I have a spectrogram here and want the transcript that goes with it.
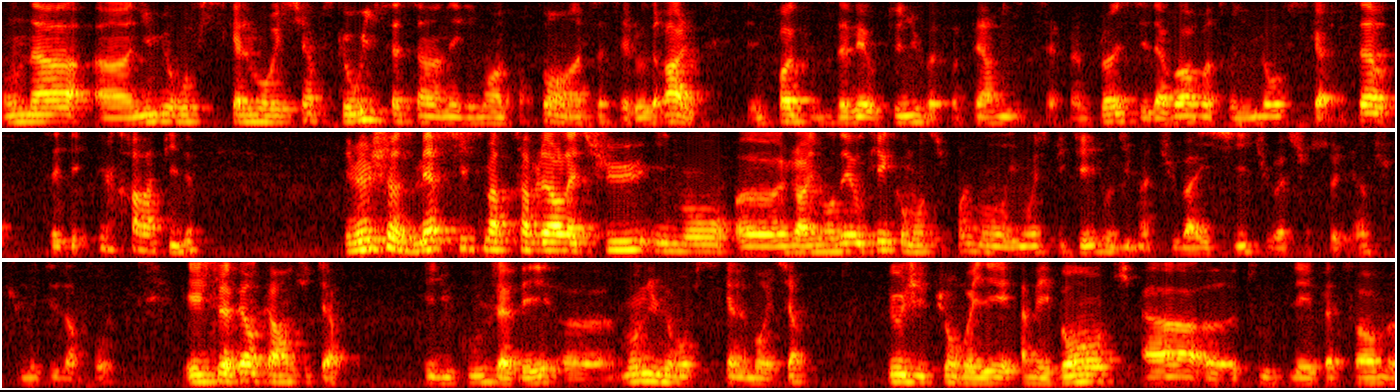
on a un numéro fiscal mauricien? Parce que oui, ça, c'est un élément important. Hein, ça, c'est le Graal. Une fois que vous avez obtenu votre permis self-employed, c'est d'avoir votre numéro fiscal. Ça, ça a été ultra rapide. Et même chose, merci Smart Traveler là-dessus. Ils m'ont, euh, demandé, OK, comment s'y prendre? Ils m'ont expliqué. Ils m'ont dit, bah, tu vas ici, tu vas sur ce lien, tu, mets tes infos. Et je l'avais en 48 heures. Et du coup, j'avais euh, mon numéro fiscal mauricien que j'ai pu envoyer à mes banques, à euh, toutes les plateformes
